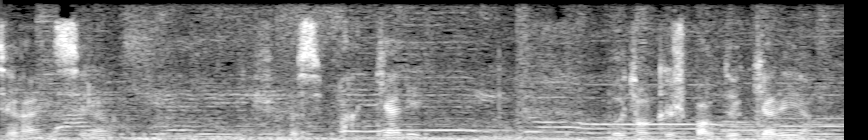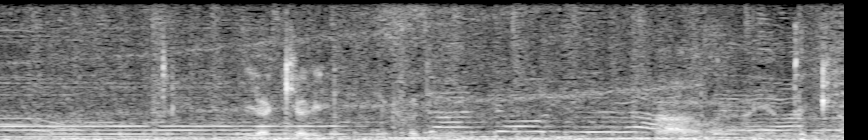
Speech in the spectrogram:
C'est Rennes, c'est là. Il fait passer par Calais. Autant que je parte de Calais. hein. Il y a Calais. Il y a pas de... Ah voilà, il y a peut-être là.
